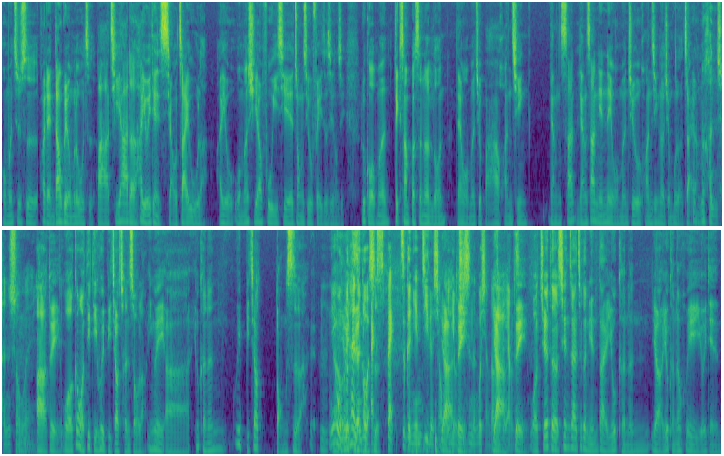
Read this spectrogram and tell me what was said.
我们就是快点 downgrade 我们的屋子，把其他的还有一点小债务了，还有我们需要付一些装修费这些东西。如果我们 take some personal loan，等我们就把它还清，两三两三年内我们就还清了全部的债了你。们很成熟诶。啊，对我跟我弟弟会比较成熟了，因为啊、有可能会比较懂事了。嗯，因为我们不太能够 expect 这个年纪的小朋友其实能够想到这个样子。对，我觉得现在这个年代有可能呀，有可能会有一点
